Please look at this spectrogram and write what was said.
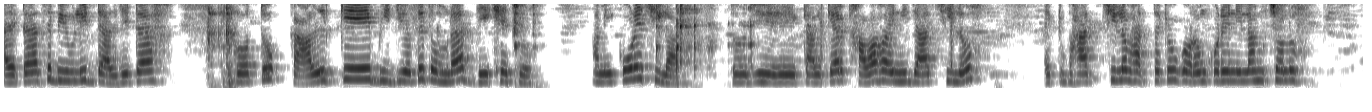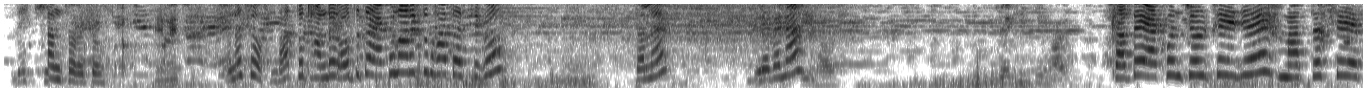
আর এটা আছে বিউলির ডাল যেটা গত কালকে ভিডিওতে তোমরা দেখেছ। আমি করেছিলাম তো যে কালকে আর খাওয়া হয়নি যা ছিল। একটু ভাত ছিল ভাতটাকেও গরম করে নিলাম চলো দেখি। আনতে হবে তো। এনেছো। ভাত তো ঠান্ডা অত তো এখন আর একটু ভাত আছে গো। তাহলে? নেবে না? দেখি কি হয়। সাথে এখন চলছে এই যে মাস্টার শেফ,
